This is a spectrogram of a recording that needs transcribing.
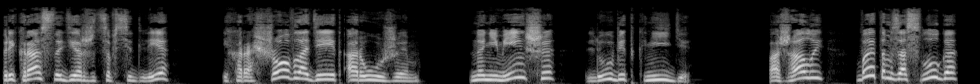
прекрасно держится в седле и хорошо владеет оружием, но не меньше любит книги. Пожалуй, в этом заслуга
